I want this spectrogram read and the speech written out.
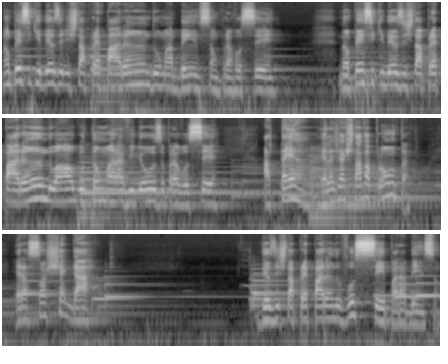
Não pense que Deus ele está preparando uma bênção para você. Não pense que Deus está preparando algo tão maravilhoso para você. A terra, ela já estava pronta, era só chegar. Deus está preparando você para a bênção.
